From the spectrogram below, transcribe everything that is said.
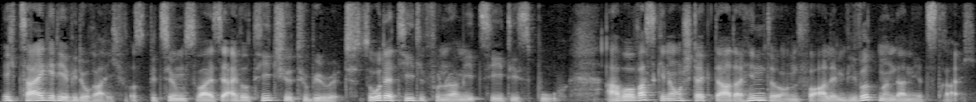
Ich zeige dir, wie du reich wirst, beziehungsweise I will teach you to be rich. So der Titel von Ramit Setis Buch. Aber was genau steckt da dahinter und vor allem, wie wird man dann jetzt reich?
